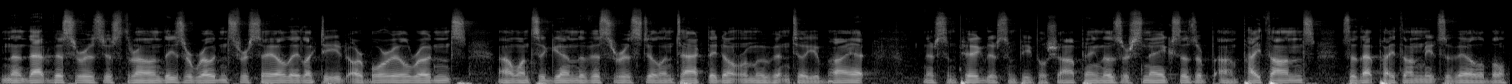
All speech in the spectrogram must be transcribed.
and then that viscera is just thrown. These are rodents for sale. They like to eat arboreal rodents. Uh, once again, the viscera is still intact. They don't remove it until you buy it. There's some pig, there's some people shopping. Those are snakes, those are um, pythons, so that python meat's available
